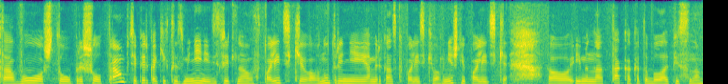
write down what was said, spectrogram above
того, что пришел Трамп, теперь каких-то изменений действительно в политике, во внутренней американской политике, во внешней политике, э, именно так, как это было описано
